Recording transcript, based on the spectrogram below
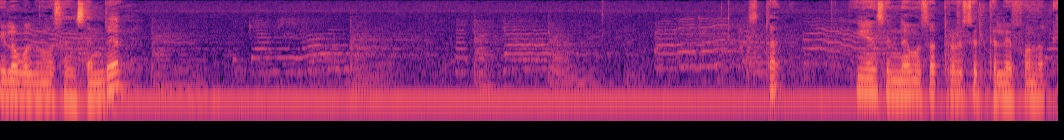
y lo volvemos a encender. Está. Y encendemos otra vez el teléfono ok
